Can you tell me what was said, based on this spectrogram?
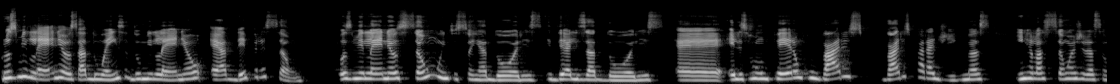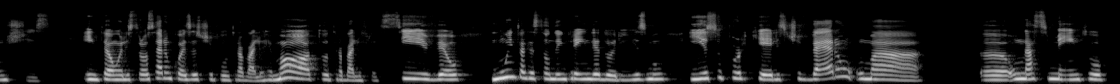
Para os millennials, a doença do millennial é a depressão. Os millennials são muito sonhadores, idealizadores, é, eles romperam com vários, vários paradigmas em relação à geração X. Então, eles trouxeram coisas tipo o trabalho remoto, o trabalho flexível, muito a questão do empreendedorismo, e isso porque eles tiveram uma, uh, um nascimento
